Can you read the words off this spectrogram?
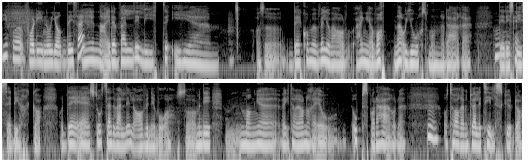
De får, får, de noe jod i seg? Eh, nei, det er veldig lite i Altså, det kommer, vil jo være avhengig av vannet og jordsmonnet der. Det de spiser, er dyrka. Og det er stort sett veldig lave nivå. Så, men de, mange vegetarianere er jo obs på det her og, det, mm. og, tar eventuelle tilskudd. Da.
